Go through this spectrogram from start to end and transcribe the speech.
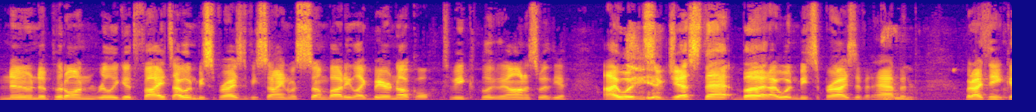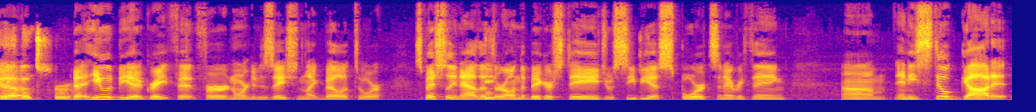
known to put on really good fights, I wouldn't be surprised if he signed with somebody like Bare Knuckle. To be completely honest with you, I wouldn't Yeah. suggest that, but I wouldn't be surprised if it happened. But I think yeah, uh, that's true. that he would be a great fit for an organization like Bellator, especially now that He- they're on the bigger stage with CBS Sports and everything. Um, and he's still got it.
